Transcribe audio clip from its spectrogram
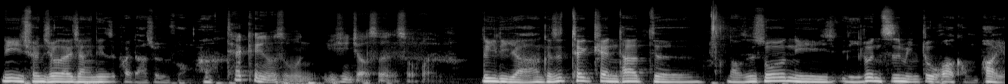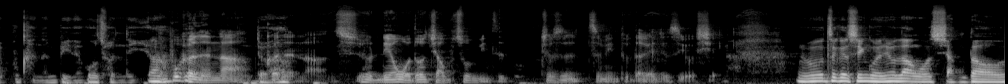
你以全球来讲，一定是快打顺风啊。Tekken 有什么女性角色很受欢迎？莉莉啊，可是 Taken 他的，老实说，你理论知名度的话，恐怕也不可能比得过春丽啊，不可能啦，不可能啦，连我都叫不出名字，就是知名度大概就是有限了。然后这个新闻又让我想到，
